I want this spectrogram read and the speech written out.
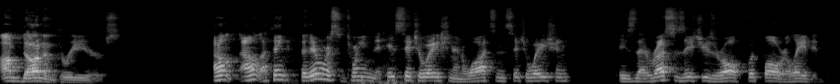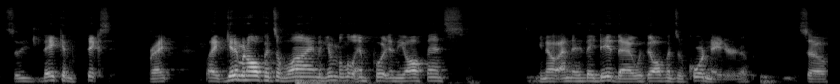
I'm done in three years. I don't, I don't. I think the difference between his situation and Watson's situation is that Russ's issues are all football related, so they can fix it, right? Like get him an offensive line, give him a little input in the offense, you know, and they, did that with the offensive coordinator. So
